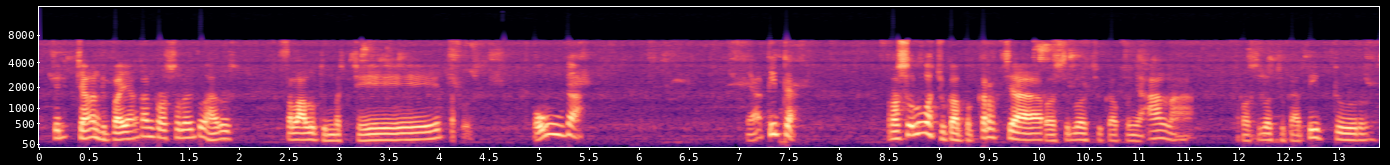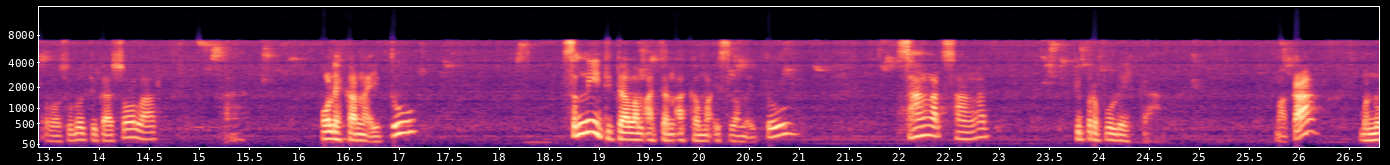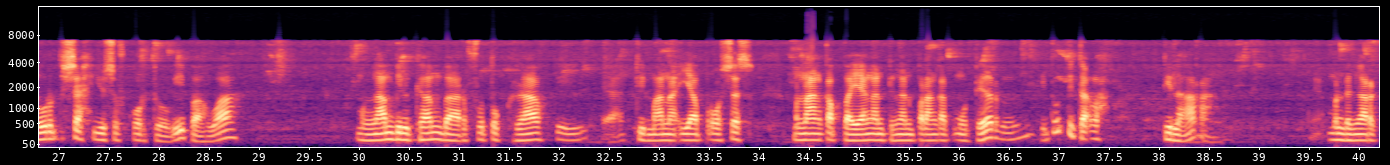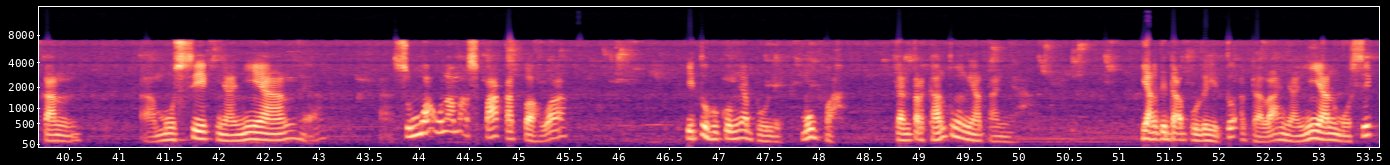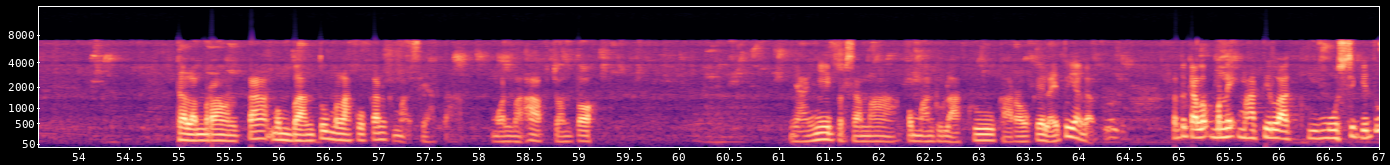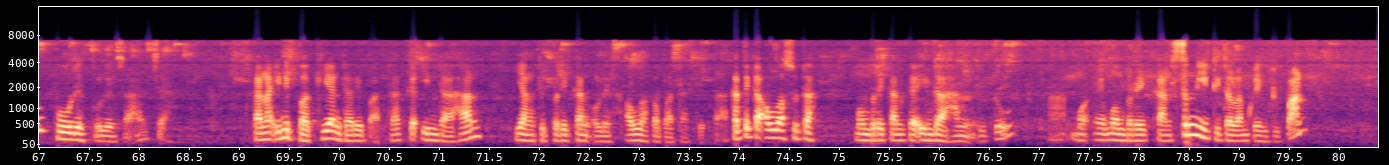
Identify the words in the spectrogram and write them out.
Jadi jangan dibayangkan Rasulullah itu harus selalu di masjid terus. Oh enggak. Ya, tidak. Rasulullah juga bekerja, Rasulullah juga punya anak, Rasulullah juga tidur, Rasulullah juga sholat. Nah, Oleh karena itu, seni di dalam ajaran agama Islam itu sangat-sangat diperbolehkan. Maka menurut Syekh Yusuf Kordowi bahwa mengambil gambar, fotografi, ya, di mana ia proses menangkap bayangan dengan perangkat modern itu tidaklah dilarang. Ya, mendengarkan uh, musik, nyanyian, ya, semua ulama sepakat bahwa itu hukumnya boleh, mubah, dan tergantung niatannya. Yang tidak boleh itu adalah nyanyian musik dalam rangka membantu melakukan kemaksiatan. Mohon maaf, contoh nyanyi bersama pemandu lagu, karaoke lah itu ya nggak boleh. Tapi kalau menikmati lagu musik itu boleh-boleh saja. Karena ini bagian daripada keindahan yang diberikan oleh Allah kepada kita. Ketika Allah sudah memberikan keindahan itu, eh, memberikan seni di dalam kehidupan,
